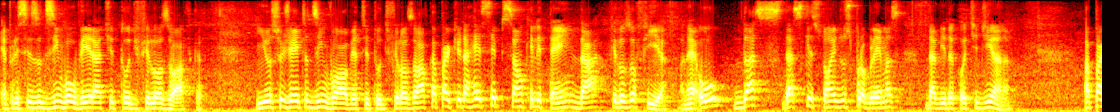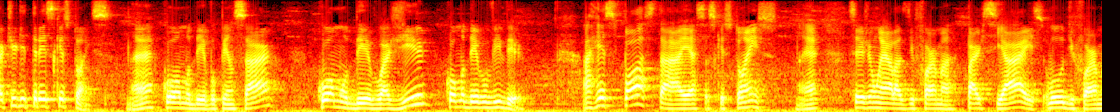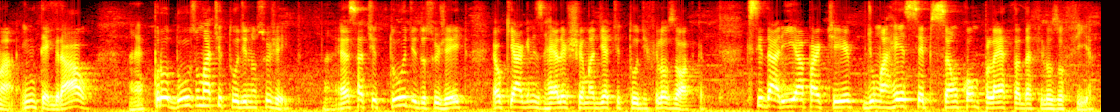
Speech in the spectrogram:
é preciso desenvolver a atitude filosófica. E o sujeito desenvolve atitude filosófica a partir da recepção que ele tem da filosofia, né? ou das, das questões, dos problemas da vida cotidiana. A partir de três questões: né? como devo pensar, como devo agir, como devo viver. A resposta a essas questões, né? sejam elas de forma parciais ou de forma integral, né? produz uma atitude no sujeito. Né? Essa atitude do sujeito é o que Agnes Heller chama de atitude filosófica, que se daria a partir de uma recepção completa da filosofia?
